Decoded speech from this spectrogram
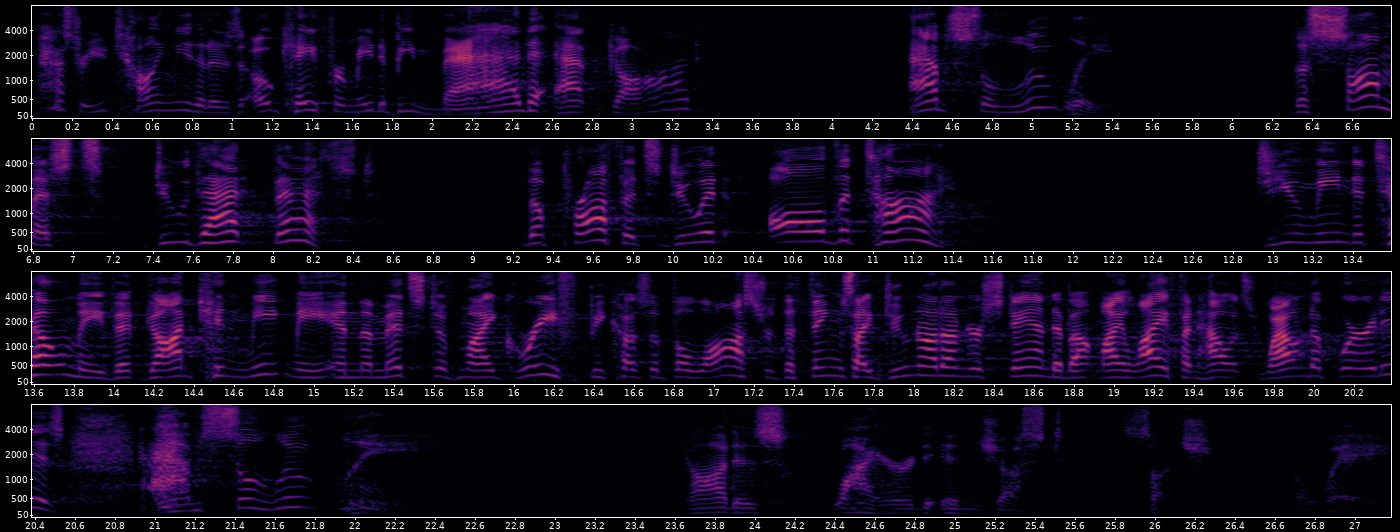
Pastor, are you telling me that it is okay for me to be mad at God? Absolutely. The psalmists do that best. The prophets do it all the time. Do you mean to tell me that God can meet me in the midst of my grief because of the loss or the things I do not understand about my life and how it's wound up where it is? Absolutely. God is wired in just such a way.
